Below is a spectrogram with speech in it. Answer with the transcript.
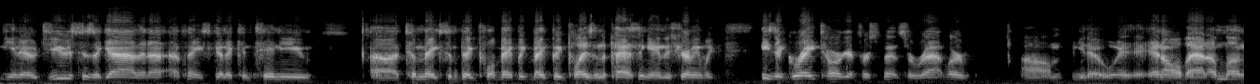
you know, Juice is a guy that I, I think is going to continue. Uh, to make some big, make, make, make big plays in the passing game this year. I mean, we, he's a great target for Spencer Rattler um, you know, and, all that, among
